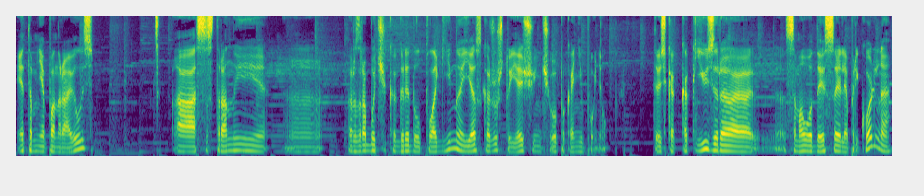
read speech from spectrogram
это мне понравилось. А со стороны э, разработчика Gradle плагина я скажу, что я еще ничего пока не понял. То есть как, как юзера э, самого DSL прикольно,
